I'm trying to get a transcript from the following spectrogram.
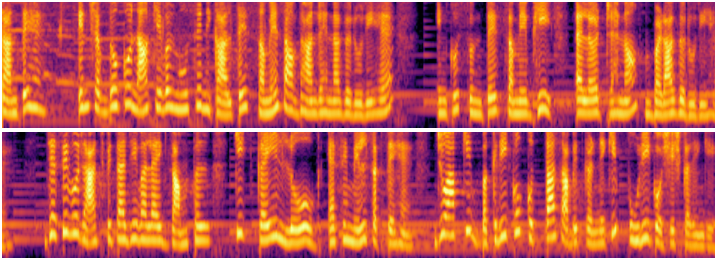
जानते हैं। इन शब्दों को ना केवल मुँह से निकालते समय सावधान रहना ज़रूरी है, इनको सुनते समय भी अलर्ट रहना बड़ा ज़रूरी है। जैसे वो राजपिता जी वाला एग्ज़ाम्पल कि कई लोग ऐसे मिल सकते हैं, जो आपकी बकरी को कुत्ता साबित करने की पूरी कोशिश करेंगे।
